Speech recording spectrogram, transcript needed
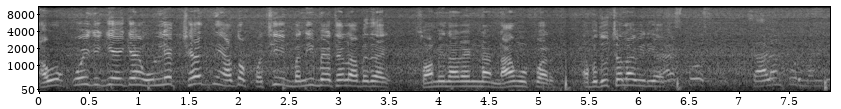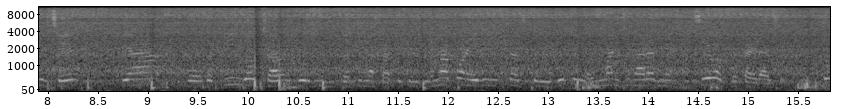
આવો કોઈ જગ્યાએ ક્યાંય ઉલ્લેખ છે જ નહીં. આ તો પછી બની બેઠેલા બધા સ્વામિનારાયણના નામ ઉપર આ બધું ચલાવી રહ્યા છે. સાળંગપુર મંદિર છે. ત્યાં કિંગ ઓફ સાળંગપુર એમાં પણ એવી રીતના જ કહ્યું છે કે હનુમાનજી મહારાજને સેવક બતાડ્યા છે. તો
